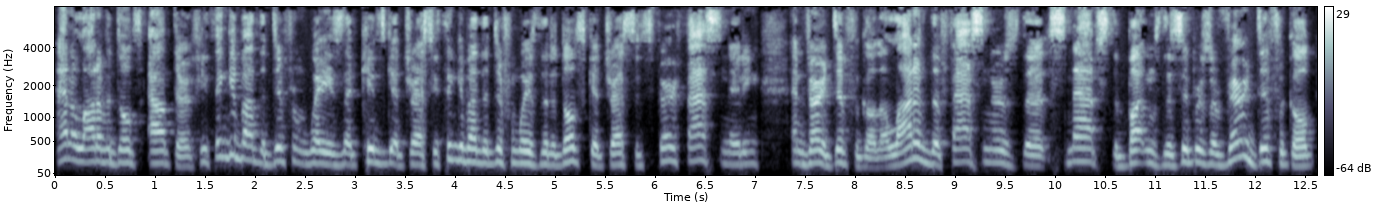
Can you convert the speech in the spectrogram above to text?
and a lot of adults out there. If you think about the different ways that kids get dressed, you think about the different ways that adults get dressed, it's very fascinating and very difficult. A lot of the fasteners, the snaps, the buttons, the zippers are very difficult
